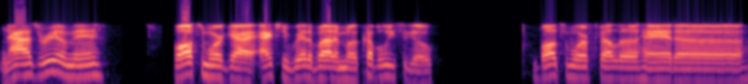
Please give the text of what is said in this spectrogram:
Nah, it's real, man. Baltimore guy actually read about him a couple weeks ago. Baltimore fella had uh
